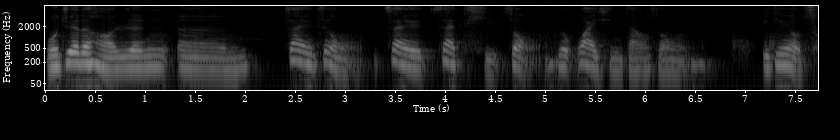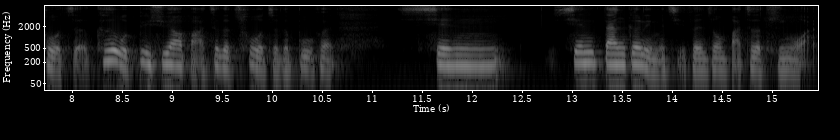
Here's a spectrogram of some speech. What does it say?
我觉得哈，人嗯，在这种在在体重就外形当中，一定有挫折。可是我必须要把这个挫折的部分，先先耽搁你们几分钟，把这个听完。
